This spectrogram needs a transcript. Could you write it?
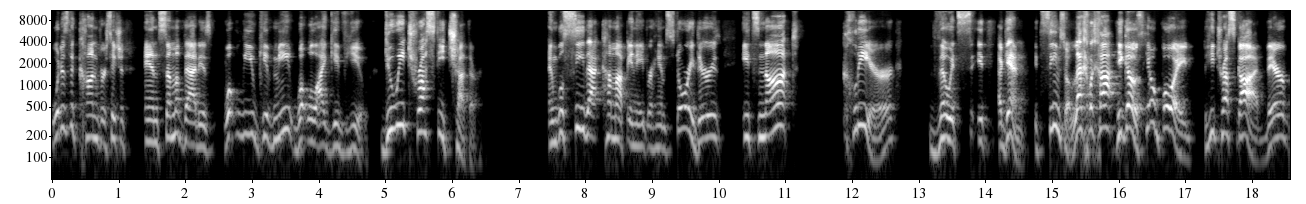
What is the conversation? And some of that is, what will you give me? What will I give you? Do we trust each other? And we'll see that come up in Abraham's story. There is, it's not clear though it's it's again it seems so lech lecha he goes oh boy he trusts god they're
